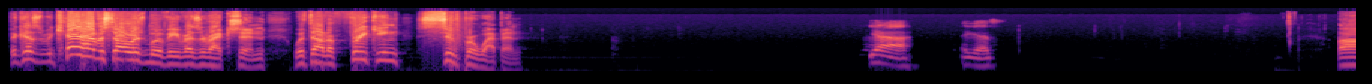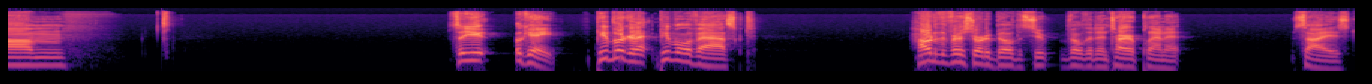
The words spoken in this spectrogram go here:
Because we can't have a Star Wars movie, Resurrection, without a freaking super weapon. Yeah, I guess. Um. So you okay? People are gonna. People have asked, how did the First Order build a build an entire planet-sized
